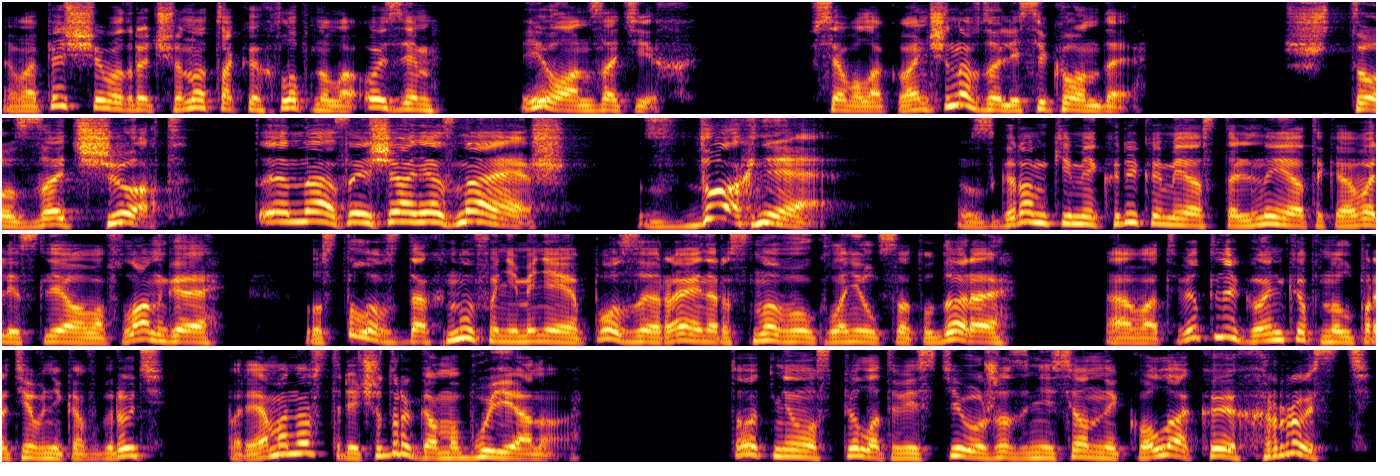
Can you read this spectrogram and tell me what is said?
Вопящего драчуна так и хлопнула озимь, и он затих. Всё было кончено в доли секунды. «Что за чёрт? Ты нас ещё не знаешь! Сдохни!» С громкими криками остальные атаковали с левого фланга. Устало вздохнув и не меняя позы, Райнер снова уклонился от удара, а в ответ легонько пнул противника в грудь, прямо навстречу другому буяну. Тот не успел отвести уже занесенный кулак и хрусть!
